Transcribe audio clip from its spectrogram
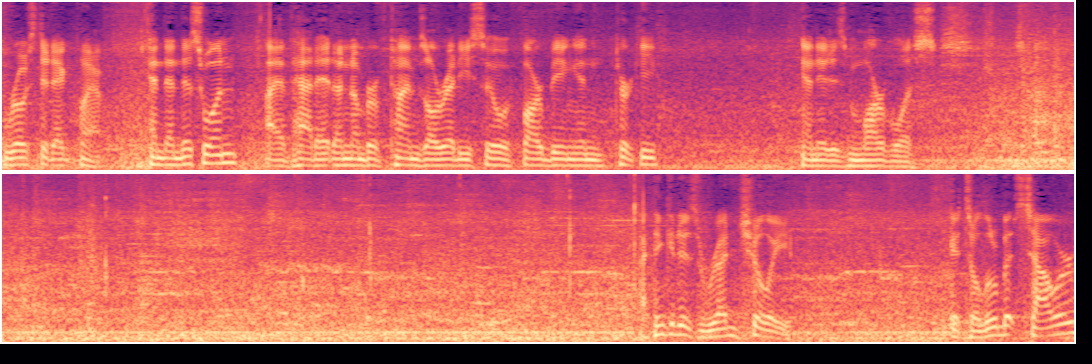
roasted eggplant. And then this one, I've had it a number of times already so far being in Turkey, and it is marvelous. I think it is red chili. It's a little bit sour,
